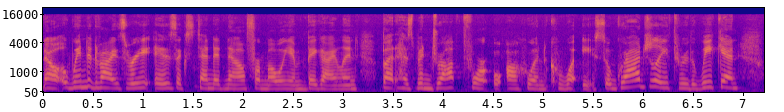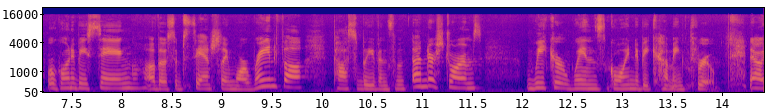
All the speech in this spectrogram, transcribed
Now, a wind advisory is extended now for Maui and Big Island, but has been dropped for Oahu and Kauai. So gradually through the weekend, we're going to be seeing, although substantially more rainfall, possibly even some thunderstorms, weaker winds going to be coming through. Now,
